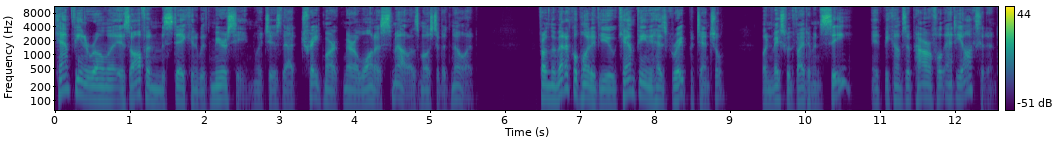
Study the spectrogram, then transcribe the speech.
Camphene aroma is often mistaken with myrcene, which is that trademark marijuana smell as most of us know it. From the medical point of view, camphene has great potential. When mixed with vitamin C, it becomes a powerful antioxidant.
